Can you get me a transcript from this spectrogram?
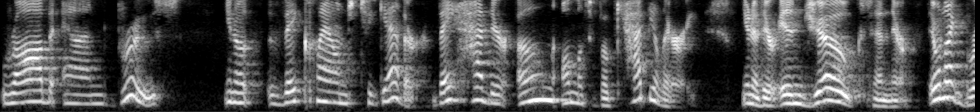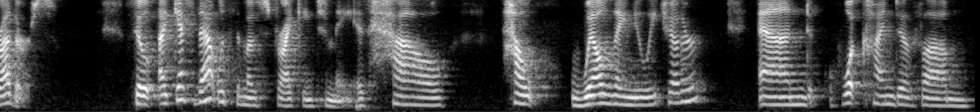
Rob and Bruce, you know, they clowned together. They had their own almost vocabulary. You know, they're in jokes and they're they were like brothers. So I guess that was the most striking to me is how how well they knew each other and what kind of um,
